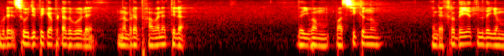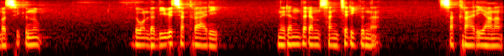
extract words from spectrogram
ഇവിടെ സൂചിപ്പിക്കപ്പെട്ടതുപോലെ നമ്മുടെ ഭവനത്തിൽ ദൈവം വസിക്കുന്നു. എന്റെ ഹൃദയത്തിൽ ദൈവം വസിക്കുന്നു. അതുകൊണ്ട് ദിവ്യചക്രാരി നിരന്തരം സഞ്ചരിക്കുന്ന സക്രാരിയാണ്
